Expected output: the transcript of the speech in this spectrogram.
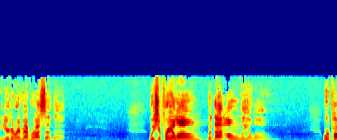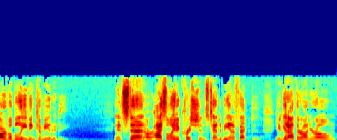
And you're going to remember I said that. We should pray alone, but not only alone. We're part of a believing community. And instead, our isolated Christians tend to be ineffective. You can get out there on your own.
